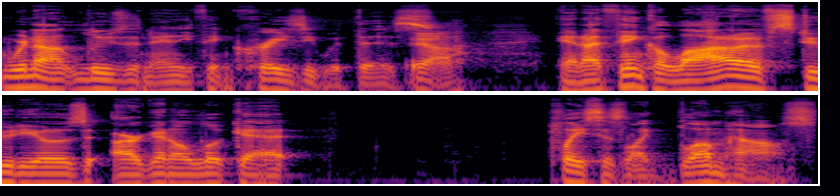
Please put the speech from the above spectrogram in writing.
we're not losing anything crazy with this. Yeah. And I think a lot of studios are gonna look at places like Blumhouse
